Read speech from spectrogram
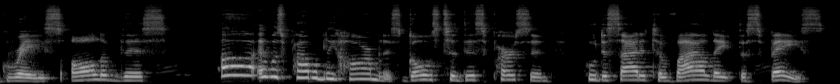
grace, all of this, oh, it was probably harmless, goes to this person who decided to violate the space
